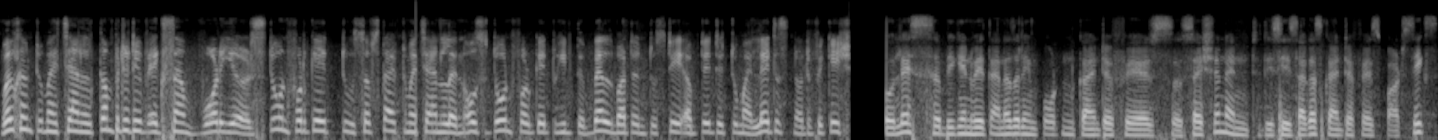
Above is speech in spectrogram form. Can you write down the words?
Welcome to my channel Competitive Exam Warriors. Don't forget to subscribe to my channel and also don't forget to hit the bell button to stay updated to my latest notification. So let's begin with another important current affairs uh, session and this is August current affairs part 6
